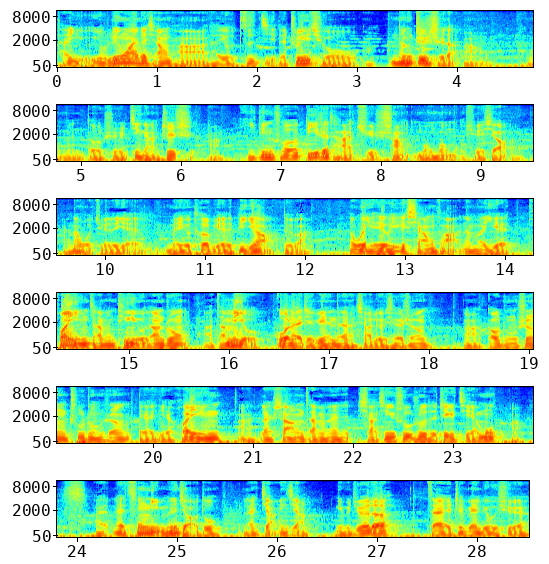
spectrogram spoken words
他有有另外的想法，他有自己的追求，能支持的啊，我们都是尽量支持啊。一定说逼着他去上某某某学校啊，那我觉得也没有特别的必要，对吧？那我也有一个想法，那么也欢迎咱们听友当中啊，咱们有过来这边的小留学生啊，高中生、初中生，也也欢迎啊来上咱们小新叔叔的这个节目啊，哎，来从你们的角度来讲一讲，你们觉得在这边留学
